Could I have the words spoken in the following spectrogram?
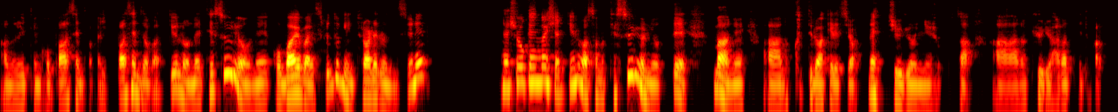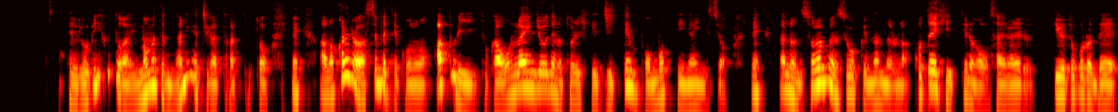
0.5%とか1%とかっていうのをね、手数料をね、こう売買するときに取られるんですよね。で証券会社っていうのはその手数料によって、まあね、あの食ってるわけですよ。ね、従業員にさ、あの給料払ったりとか。で、ロビーフットが今までと何が違ったかっていうと、ね、あの彼らはすべてこのアプリとかオンライン上での取引で実店舗を持っていないんですよ。ね、なので、その分すごくなんだろうな、固定費っていうのが抑えられるっていうところで、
